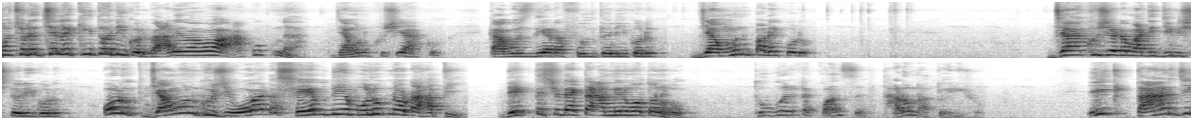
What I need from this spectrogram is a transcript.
বছরের ছেলে কি তৈরি করবে? আরে বাবা, আঁকুক না, যেমন খুশি আঁকুক, কাগজ দিয়ে একটা ফুল তৈরি করুক, যেমন পারে করুক। যা খুশি একটা মাটির জিনিস তৈরি করুক ওর যেমন খুশি। ও একটা শেপ দিয়ে বলুক না ওটা হাতি। দেখতে সেটা একটা আমের মতন হোক। তবুও একটা কনসেপ্ট ধারণা তৈরি হোক। এই তার যে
